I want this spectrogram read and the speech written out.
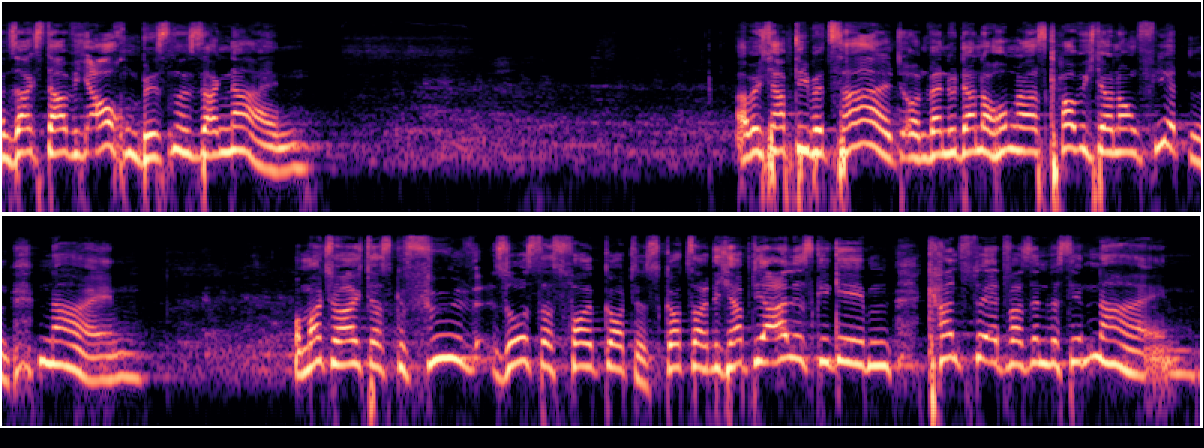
und sagst, darf ich auch ein bisschen? Und sie sagen, nein. Aber ich habe die bezahlt und wenn du dann noch Hunger hast, kaufe ich dir noch einen vierten. Nein. Und manchmal habe ich das Gefühl, so ist das Volk Gottes. Gott sagt, ich habe dir alles gegeben, kannst du etwas investieren? Nein.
